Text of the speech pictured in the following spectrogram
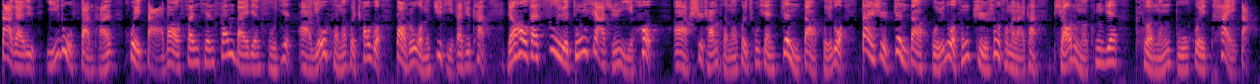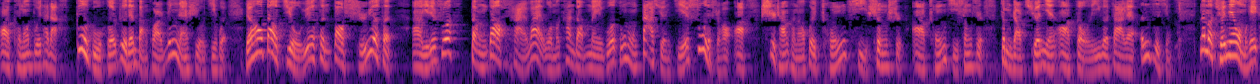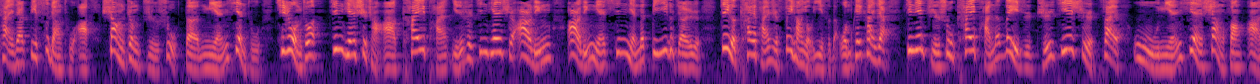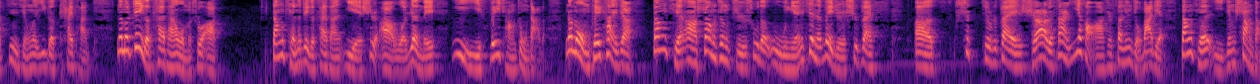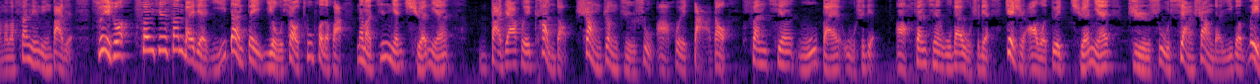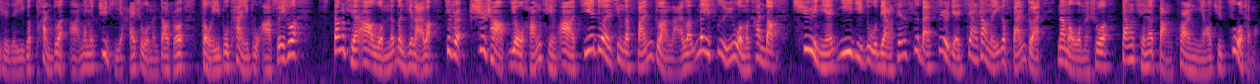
大概率一路反弹，会打到三千三百点附近啊，有可能会超过，到时候我们具体再去看。然后在四月中下旬以后。啊，市场可能会出现震荡回落，但是震荡回落从指数层面来看，调整的空间可能不会太大啊，可能不会太大，个股和热点板块仍然是有机会。然后到九月份到十月份啊，也就是说。等到海外，我们看到美国总统大选结束的时候啊，市场可能会重启升势啊，重启升势，这么着全年啊走了一个大概 N 字形。那么全年我们可以看一下第四张图啊，上证指数的年线图。其实我们说今天市场啊开盘，也就是今天是二零二零年新年的第一个交易日，这个开盘是非常有意思的。我们可以看一下今天指数开盘的位置，直接是在五年线。上方啊进行了一个开盘，那么这个开盘我们说啊，当前的这个开盘也是啊，我认为意义非常重大的。那么我们可以看一下，当前啊上证指数的五年线的位置是在啊是就是在十二月三十一号啊是三零九八点，当前已经上涨到了三零零八点，所以说三千三百点一旦被有效突破的话，那么今年全年。大家会看到上证指数啊会打到三千五百五十点啊三千五百五十点，这是啊我对全年指数向上的一个位置的一个判断啊。那么具体还是我们到时候走一步看一步啊。所以说。当前啊，我们的问题来了，就是市场有行情啊，阶段性的反转来了，类似于我们看到去年一季度两千四百四十点向上的一个反转。那么我们说，当前的板块你要去做什么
